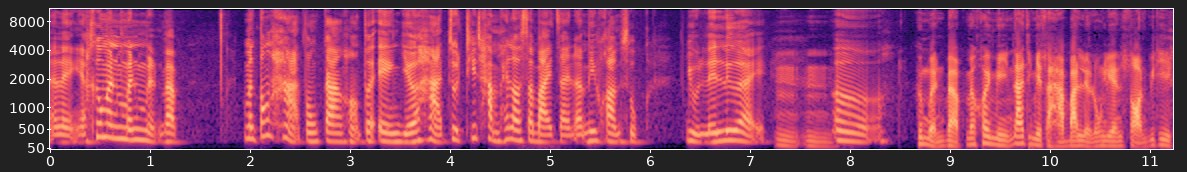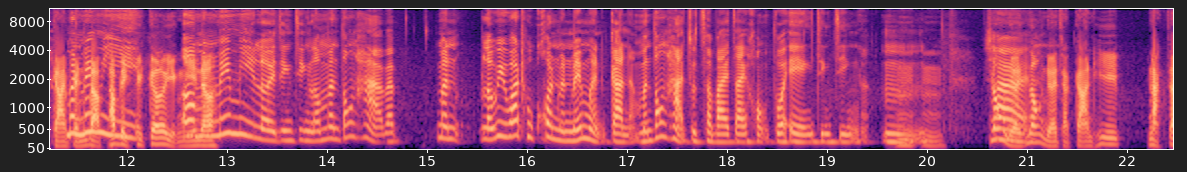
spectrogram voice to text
อะไรอย่างเงี้ยคือมันมันเหมือนแบบ มันต้องหาตรงกลางของตัวเอง เยอะหาจุดที่ทำให้เราสบายใจและมีความสุขอยู่เรื่อยอืมอืมๆเออคือเหมือนแบบไม่ค่อยมีน่าจะมีสถาบันหรือโรงเรียนสอนวิธีการมัเป็นนไม่แบบมี public figure อย่างเออนี้มัเนาะนไม่มีเลยจริง ๆ แล้วมันต้องหาแบบ มันแล้ววิว่าทุกคนมันไม่เหมือนกันอะมันต้องหาจุดสบายใจของตัวเองจริง ๆ อะ อือืมมอืมใช่นอกเหนือนอกเหนือจากการที่หนักใจ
